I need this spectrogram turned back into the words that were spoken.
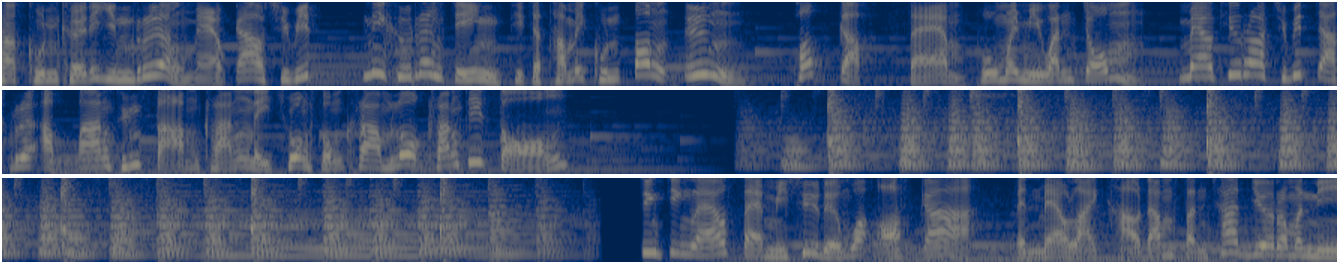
ถ้าคุณเคยได้ยินเรื่องแมว9ชีวิต นี่คือเรื่องจริงที่จะทำให้คุณต้องอึ้ง พบกับแซมผู้ไม่มีวันจม แมวที่รอดชีวิตจากเรืออับปางถึง 3 ครั้งในช่วงสงครามโลกครั้งที่ 2จริง ๆ แล้วแซมมีชื่อเดิมว่าออสการ์ เป็นแมวลายขาวดำสัญชาติเยอรมนี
